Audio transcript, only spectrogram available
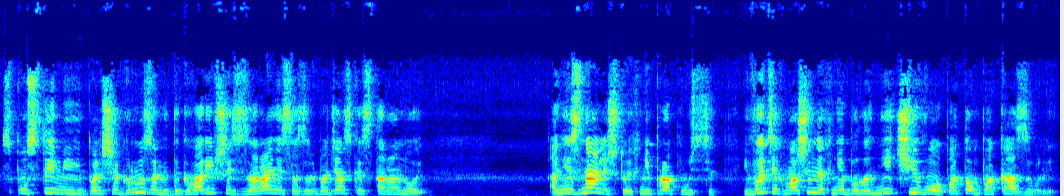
с пустыми большегрузами, договорившись заранее с азербайджанской стороной. Они знали, что их не пропустят. И в этих машинах не было ничего, потом показывали.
